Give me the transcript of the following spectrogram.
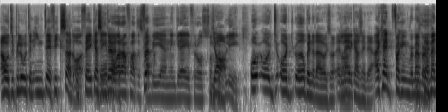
autopiloten inte är fixad Ja, och fejka sin Det död? är bara för att det ska För- bli en grej för oss som Ja. publik. Och, och, och Robin är där också. Eller Ja. nej, det kanske inte är. I can't fucking remember. men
